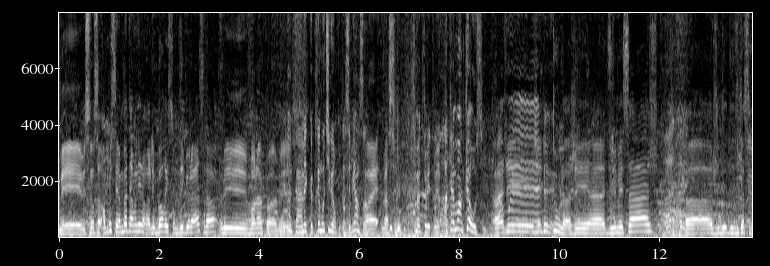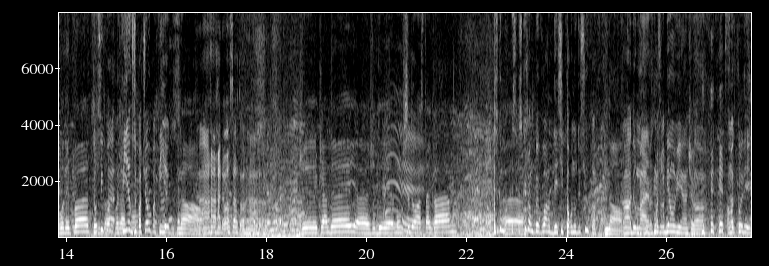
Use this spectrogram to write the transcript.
mais sinon, ça... en plus, c'est même pas terminé. alors, Les bords, ils sont dégueulasses là. Mais voilà quoi. Mais... T'es un mec très motivé en tout cas, c'est bien ça. Ouais, merci. Très bien, très bien, très bien. Ah, carrément un cœur aussi. Ouais, j'ai j'ai de tout là. J'ai euh, des messages, euh, j'ai des dédicaces pour des potes. T'as aussi pas Free ou pas tu as ou pas Free Non. Ah, d'avoir ça toi. J'ai des clins d'œil, euh, j'ai des... mon pseudo Instagram. Est-ce que, Euh. est-ce que j'en peux voir des sites porno dessus ou pas Non. Ah dommage, parce que moi j'aurais bien envie, hein, tu vois. en mode codé.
